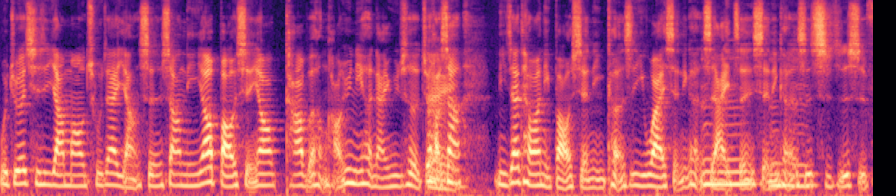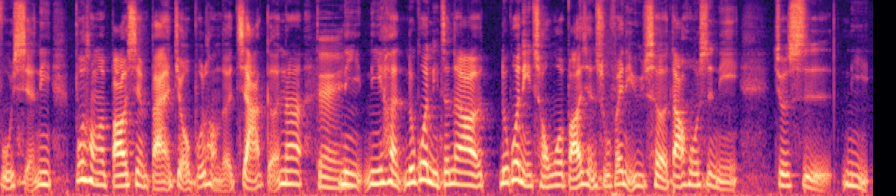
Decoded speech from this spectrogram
我觉得其实羊毛出在羊身上，你要保险要 cover 很好，因为你很难预测。就好像你在台湾，你保险，你可能是意外险，你可能是癌症险，你可能是实支实付险，你不同的保险本来就有不同的价格。那对你你很，如果你真的要，如果你宠物保险，除非你预测到，或是你就是你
